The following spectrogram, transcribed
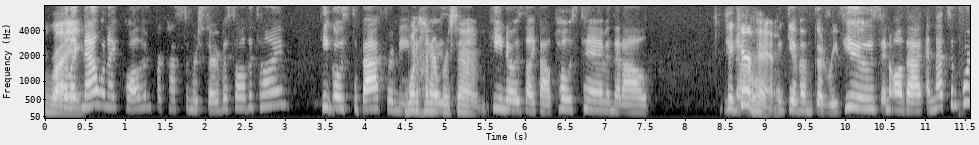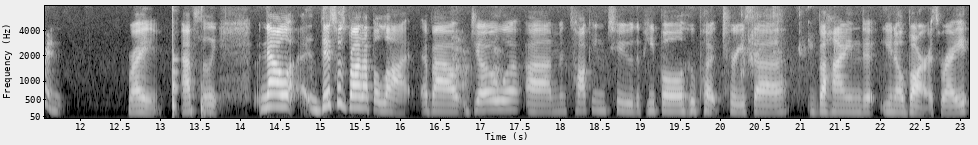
right. So like now when I call him for customer service all the time, he goes to bat for me. One hundred percent. He knows like I'll post him and that I'll Take care of him. give him good reviews and all that, and that's important. Right. Absolutely. Now, this was brought up a lot about Joe um, talking to the people who put Teresa behind, you know, bars, right?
